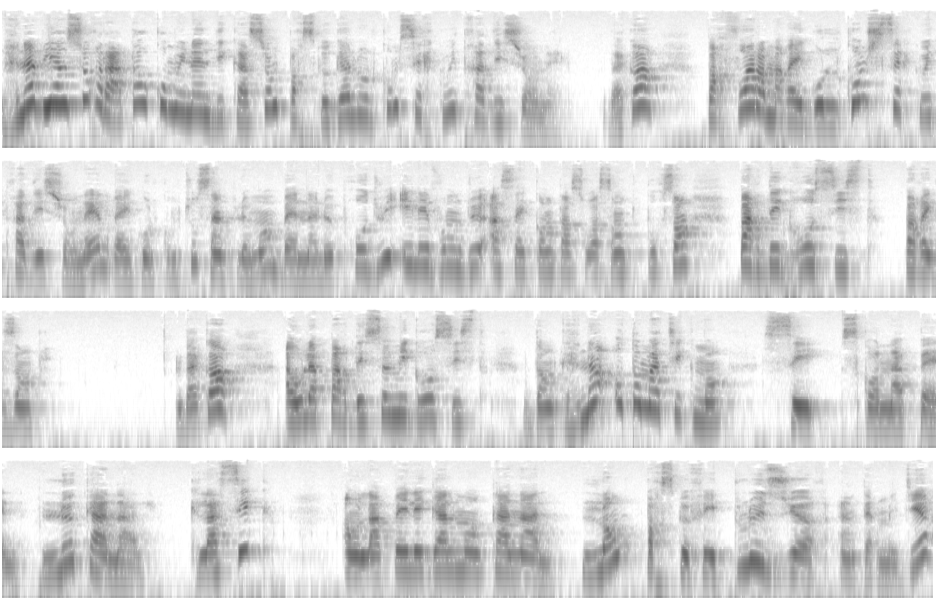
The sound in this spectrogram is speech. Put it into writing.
هنا بيان سور عطاوكم اون انديكاسيون باسكو قالوا لكم سيركوي تراديسيونيل D'accord? Parfois, comme circuit traditionnel, tout simplement, ben, le produit il est vendu à 50 à 60% par des grossistes, par exemple. D'accord? Ou la part des semi-grossistes. Donc, là, automatiquement, c'est ce qu'on appelle le canal classique. On l'appelle également canal long parce que fait plusieurs intermédiaires.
